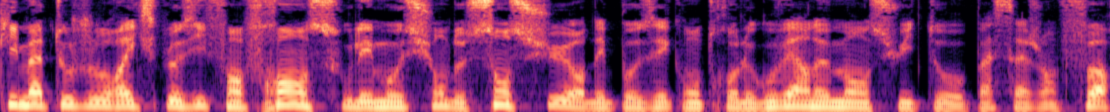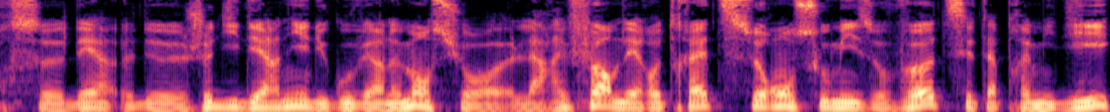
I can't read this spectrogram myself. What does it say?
Climat toujours explosif en France où les motions de censure déposées contre le gouvernement suite au passage en force de jeudi dernier du gouvernement sur la réforme des retraites seront soumises au vote cet après-midi.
